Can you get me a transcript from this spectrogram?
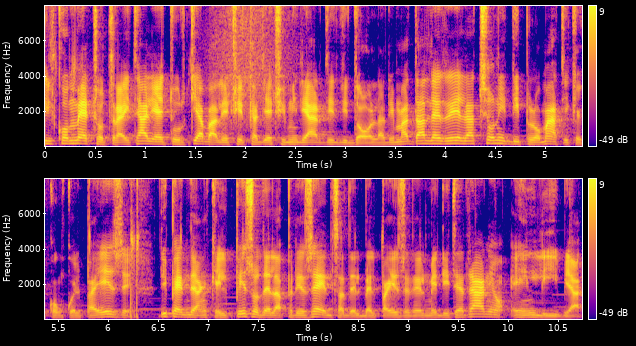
Il commercio tra Italia e Turchia vale circa 10 miliardi di dollari, ma dalle relazioni diplomatiche con quel paese dipende anche il peso della presenza del bel paese nel Mediterraneo e in Libia,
